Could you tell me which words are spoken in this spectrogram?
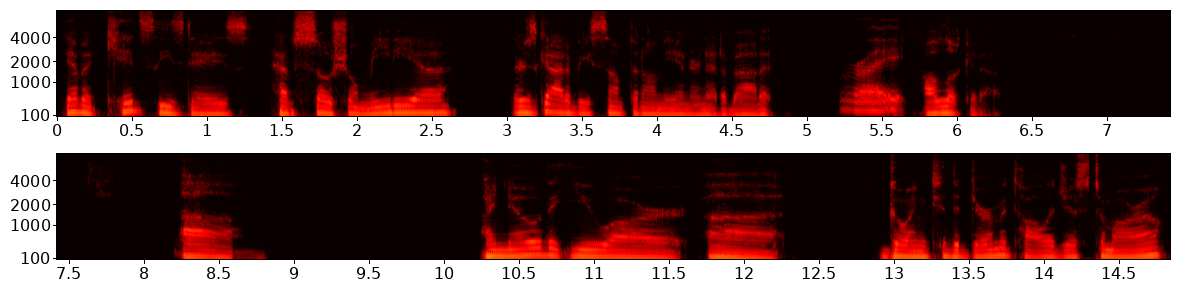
Yeah, but kids these days have social media. There's got to be something on the internet about it. Right. I'll look it up. Um, I know that you are uh, going to the dermatologist tomorrow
